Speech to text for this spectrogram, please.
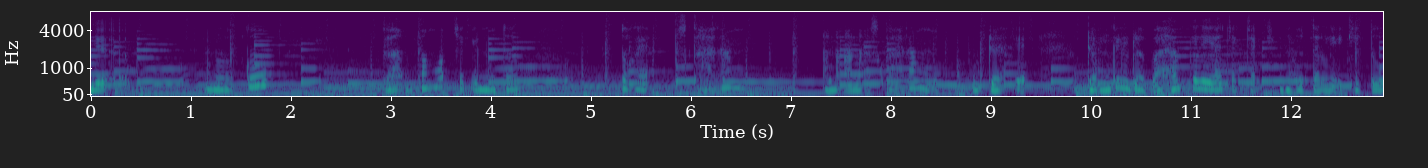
Ya menurutku gampang kok check in hotel tuh kayak sekarang anak-anak sekarang udah kayak udah mungkin udah paham kali ya cek cekin hotel kayak gitu.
